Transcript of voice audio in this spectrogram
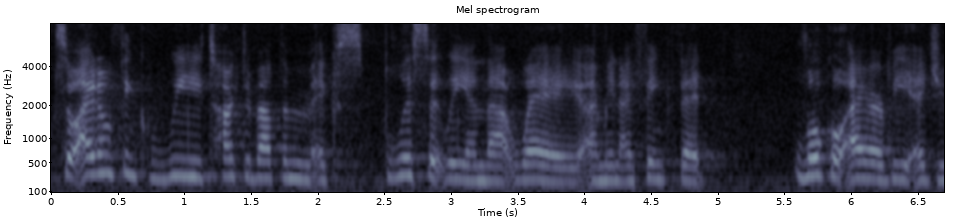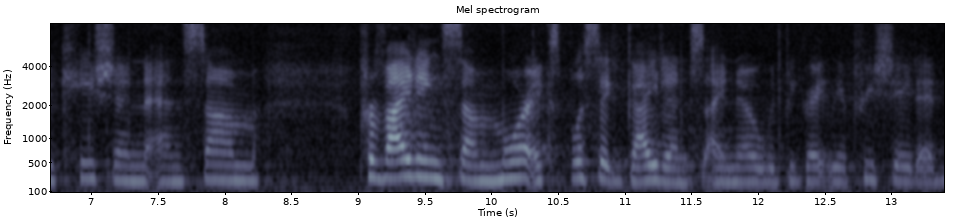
so I don't think we talked about them explicitly in that way. I mean, I think that local IRB education and some, providing some more explicit guidance, I know would be greatly appreciated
